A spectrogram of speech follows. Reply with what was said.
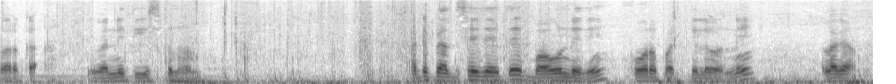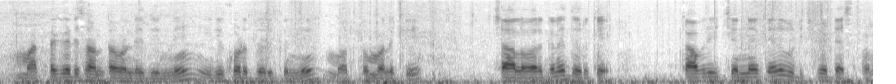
గొరక. ఇవన్నీ తీసుకున్నాను. అంటే పెద్ద సైజ్ అయితే బాగుండేది కూర పట్టుకెళ్ళేవాడిని. అలాగా మట్టగడిసి అంటామండి దీన్ని. ఇది కూడా దొరికింది. మొత్తం మనకి చాలా వరకునే దొరికాయి. కాకపోతే ఈ చిన్న అయితే విడిచిపెట్టేస్తాం.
